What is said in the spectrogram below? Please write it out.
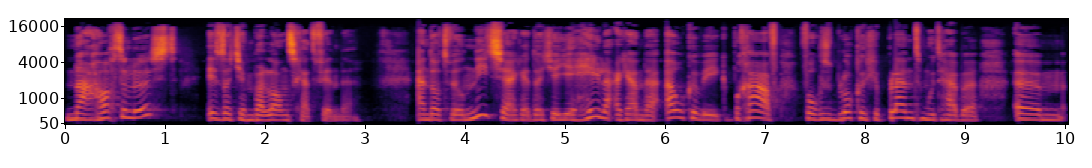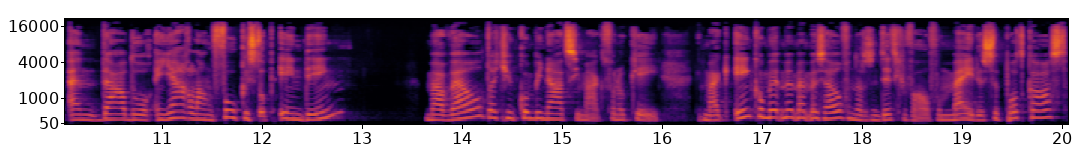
naar hartelust, is dat je een balans gaat vinden. En dat wil niet zeggen dat je je hele agenda elke week braaf volgens blokken gepland moet hebben um, en daardoor een jaar lang focust op één ding. Maar wel dat je een combinatie maakt van oké, ik maak één commitment met mezelf en dat is in dit geval voor mij dus de podcast.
